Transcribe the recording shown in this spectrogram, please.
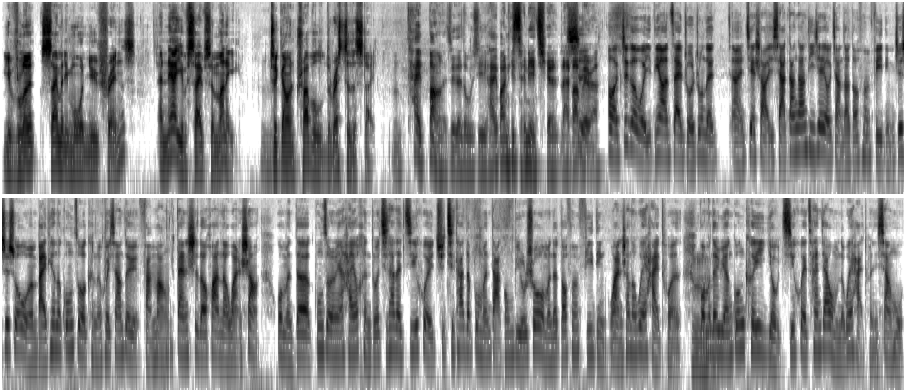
you've learnt so many more new friends, and now you've saved some money to go and trouble the rest of the state. 嗯，太棒了，这个东西还帮你省点钱，来吧，Vera。哦，这个我一定要再着重的嗯、呃、介绍一下。刚刚 DJ 有讲到 Dolphin Feeding，就是说我们白天的工作可能会相对繁忙，但是的话呢，晚上我们的工作人员还有很多其他的机会去其他的部门打工，比如说我们的 Dolphin Feeding 晚上的喂海豚，嗯、我们的员工可以有机会参加我们的喂海豚项目，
